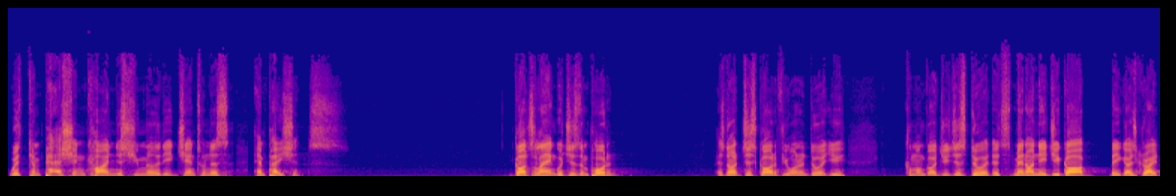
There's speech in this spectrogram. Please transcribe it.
with compassion, kindness, humility, gentleness, and patience. God's language is important. It's not just God, if you want to do it, you come on, God, you just do it. It's man, I need you, God. B goes, Great,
